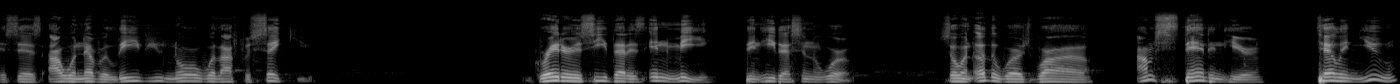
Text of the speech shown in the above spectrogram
It says, I will never leave you, nor will I forsake you. Greater is he that is in me than he that's in the world. So, in other words, while I'm standing here telling you,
